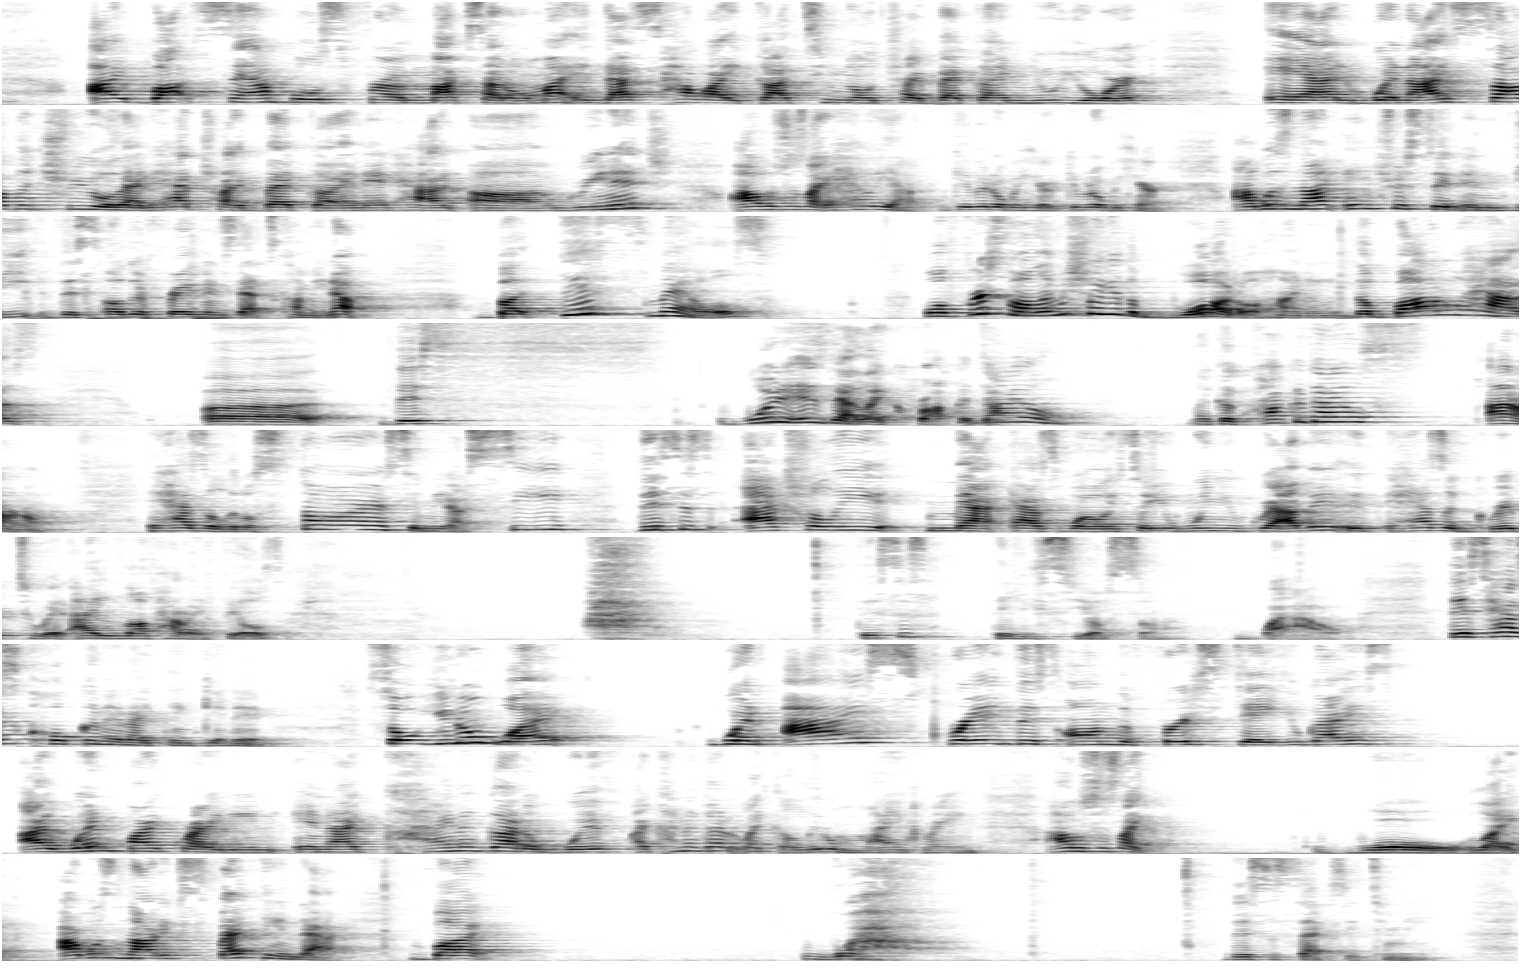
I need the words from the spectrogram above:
I bought samples from Max Aroma and that's how I got to know Tribeca in New York. And when I saw the trio that had Tribeca and it had um, Greenwich, I was just like, hell yeah, give it over here, give it over here. I was not interested in the this other fragrance that's coming up. But this smells, well, first of all, let me show you the bottle, honey. The bottle has uh, this, what is that, like crocodile? Like a crocodile's I don't know. It has a little star, se mira así. This is actually matte as well. So you, when you grab it, it has a grip to it. I love how it feels. This is delicioso. Wow. This has coconut, I think, in it. So you know what? When I sprayed this on the first day, you guys, I went bike riding and I kind of got a whiff. I kind of got like a little migraine. I was just like, whoa, like I was not expecting that. But wow, this is sexy to me.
